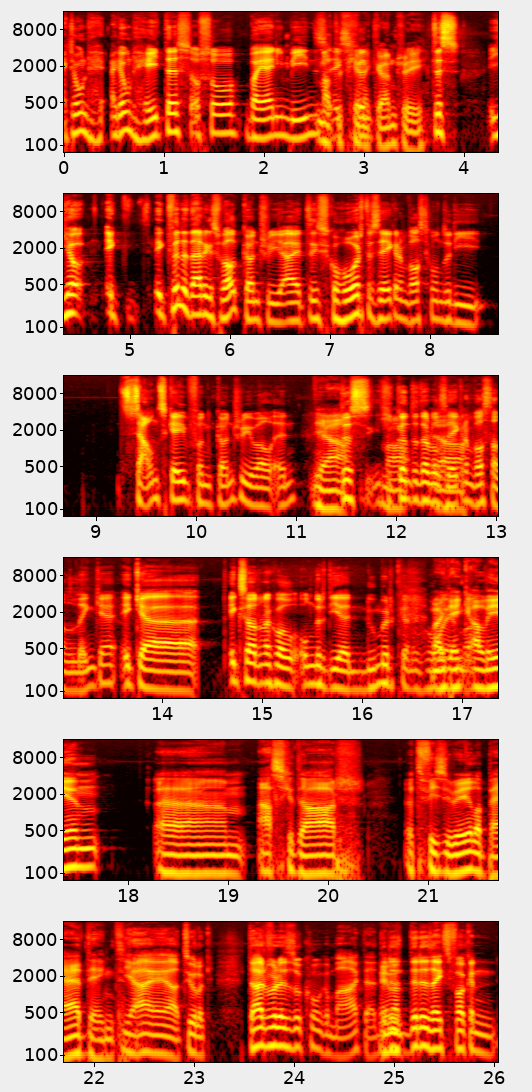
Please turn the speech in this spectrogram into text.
I don't, I don't hate this of zo, by any means. maar het is ik geen vind, country. het is, yo, ik, ik vind het ergens wel country. Eh, het is gehoord er zeker en vast gewoon zo die soundscape van country wel in. Ja, dus je maar- kunt het er wel ja. zeker en vast aan linken. Ik, eh, ik zou er nog wel onder die noemer kunnen gooien. Maar ik denk alleen ehm, als je daar het visuele bij denkt. Ja, ja, ja, tuurlijk. Daarvoor is het ook gewoon gemaakt. Hè. Dit, Ja, is, dit is echt fucking...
